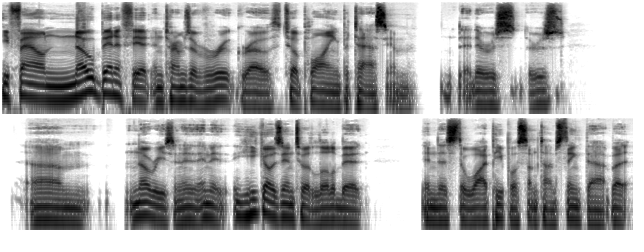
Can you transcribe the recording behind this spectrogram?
he found no benefit in terms of root growth to applying potassium. There was there was um, no reason, and it, he goes into it a little bit in this the why people sometimes think that, but.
